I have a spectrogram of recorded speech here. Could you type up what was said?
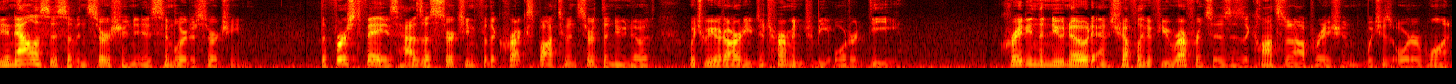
The analysis of insertion is similar to searching. The first phase has us searching for the correct spot to insert the new node, which we had already determined to be order D. Creating the new node and shuffling a few references is a constant operation, which is order 1.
